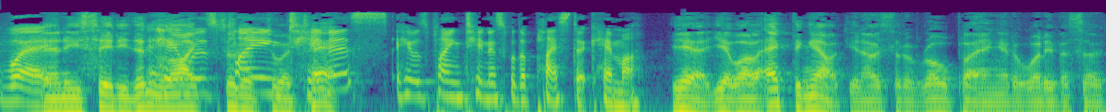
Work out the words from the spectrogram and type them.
Wait. And he said he didn't he like was sort of playing to attack. tennis. He was playing tennis with a plastic hammer. Yeah, yeah. Well, acting out, you know, sort of role playing it or whatever. So,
